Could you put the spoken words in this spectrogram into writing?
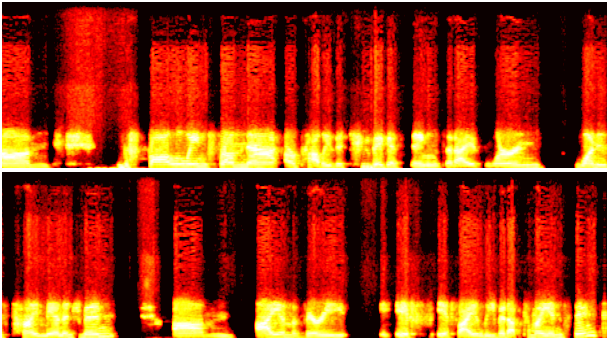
Um, the following from that are probably the two biggest things that I've learned. One is time management. Um, I am a very if if I leave it up to my instinct,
